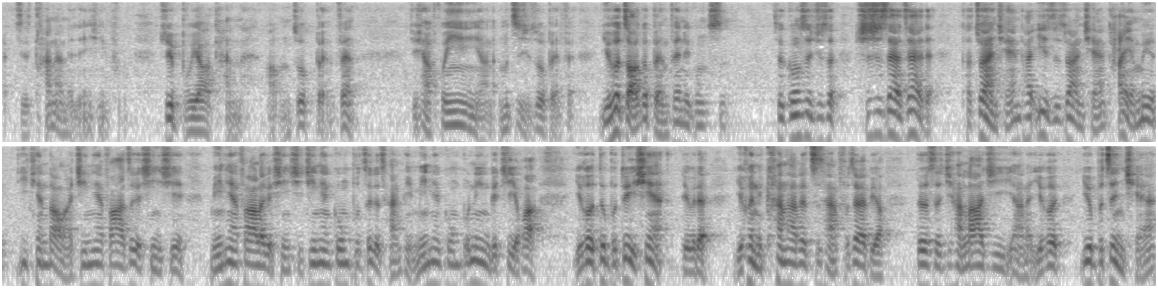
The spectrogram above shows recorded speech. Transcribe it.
的，就是贪婪的人性服务。所以不要贪婪啊，我们做本分，就像婚姻一样的，我们自己做本分，以后找个本分的公司。这公司就是实实在在的，他赚钱，他一直赚钱，他也没有一天到晚今天发这个信息，明天发了个信息，今天公布这个产品，明天公布另一个计划，以后都不兑现，对不对？以后你看他的资产负债表都是就像垃圾一样的，以后又不挣钱，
